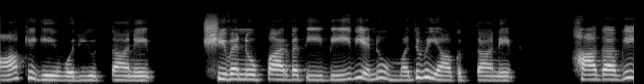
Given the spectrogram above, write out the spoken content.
ಆಕೆಗೆ ಒಲಿಯುತ್ತಾನೆ. ಶಿವನು ಪಾರ್ವತಿ ದೇವಿಯನ್ನು ಮದುವೆಯಾಗುತ್ತಾನೆ. ಹಾಗಾಗಿ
